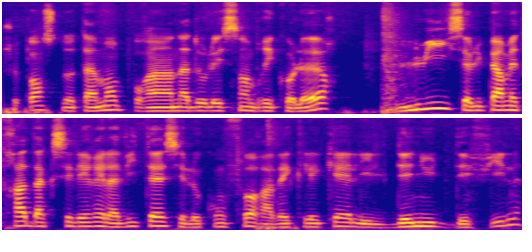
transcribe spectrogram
je pense notamment pour un adolescent bricoleur. Lui, ça lui permettra d'accélérer la vitesse et le confort avec lesquels il dénude des fils.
